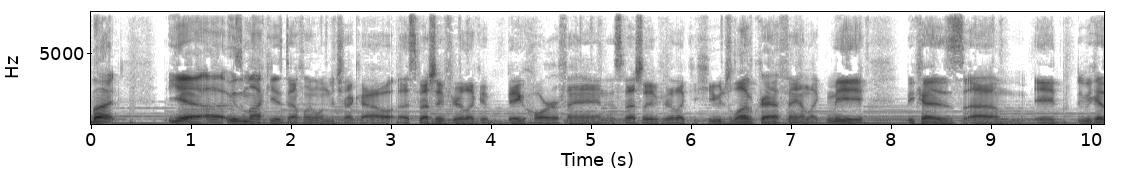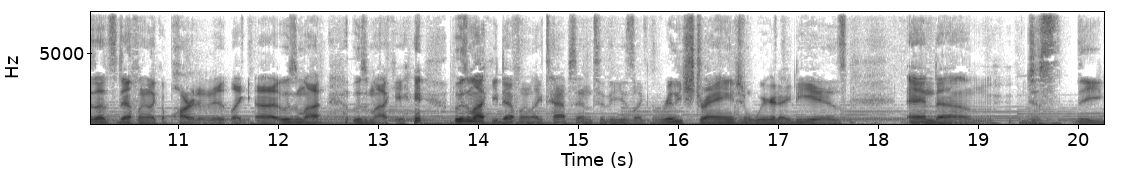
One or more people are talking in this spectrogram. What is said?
but yeah, uh, Uzumaki is definitely one to check out, especially if you're like a big horror fan, especially if you're like a huge Lovecraft fan like me because um, it because that's definitely like a part of it. Like uh, Uzuma, Uzumaki, Uzumaki definitely like taps into these like really strange and weird ideas, and um, just the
